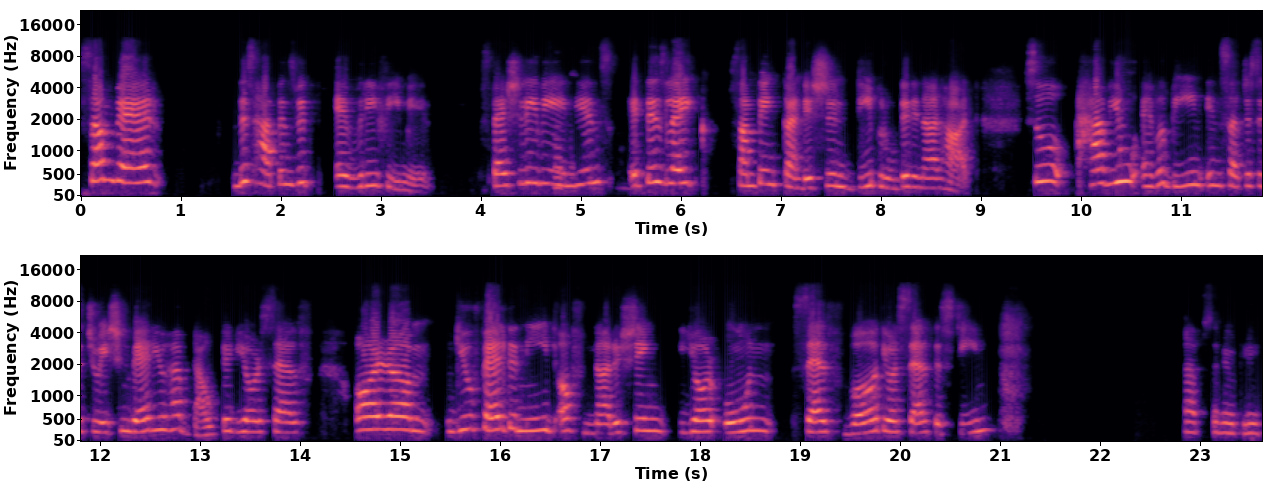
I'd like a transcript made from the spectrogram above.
somewhere this happens with every female, especially we Indians. It is like something conditioned, deep rooted in our heart So, have you ever been in such a situation where you have doubted yourself or um, you felt a need of nourishing your own self worth, your self esteem? Absolutely.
